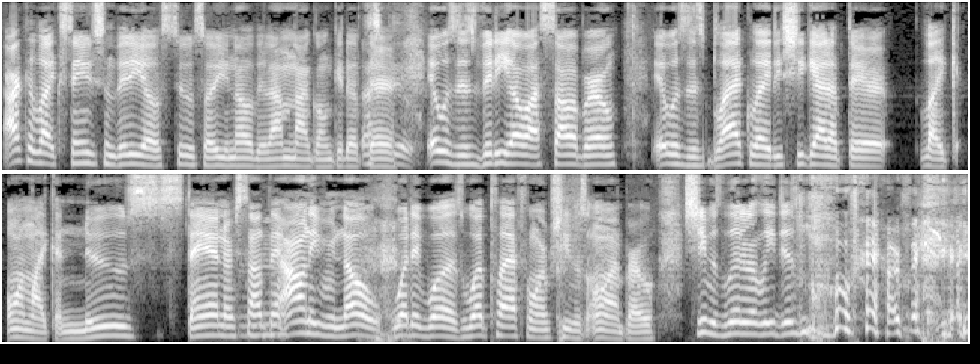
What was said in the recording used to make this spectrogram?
I could like send you some videos too, so you know that I'm not gonna get up That's there. good. It was this video I saw, bro. It was this black lady. She got up there like on like a news stand or something. Mm-hmm. I don't even know what it was, what platform she was on, bro. She was literally just moving her fingers.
